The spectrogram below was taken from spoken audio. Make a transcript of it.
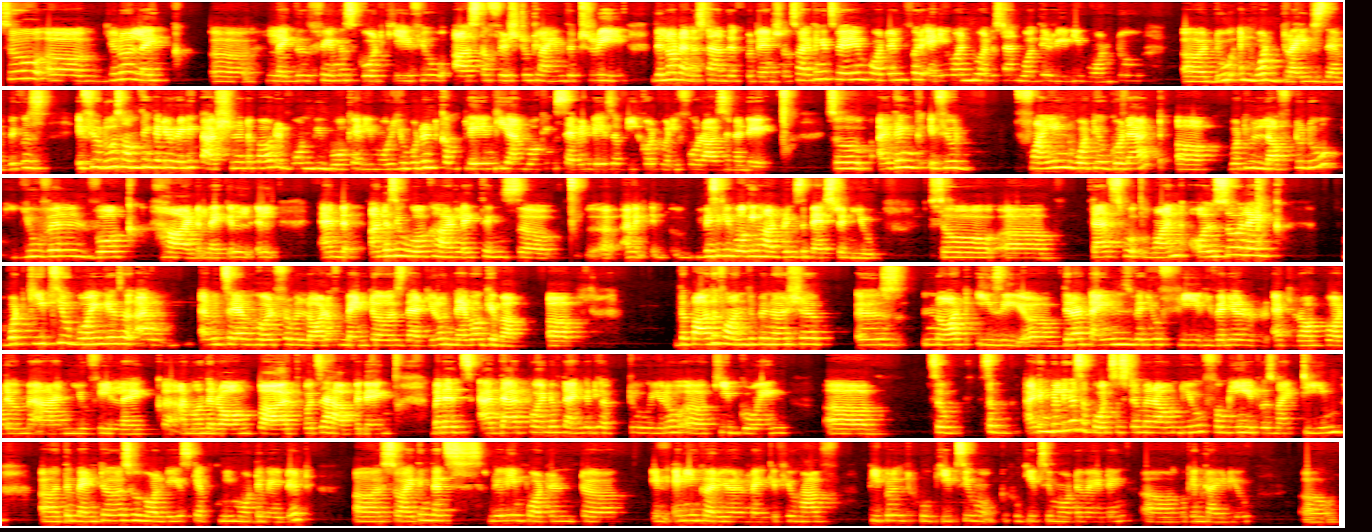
So, um, you know, like uh, like the famous quote if you ask a fish to climb the tree they'll not understand that potential. So i think it's very important for anyone to understand what they really want to uh, do and what drives them. Because if you do something that you're really passionate about it won't be work anymore. You wouldn't complain that i'm working seven days a week or 24 hours in a day. So i think if you find what you're good at uh, what you love to do you will work hard. Like it'll, it'll and unless you work hard like things uh, uh, i mean basically working hard brings the best in you. So uh, that's one. Also like what keeps you going is I, I would say i've heard from a lot of mentors that you know never give up. Uh, the path of entrepreneurship is not easy. Uh, there are times when you feel when you're at rock bottom and you feel like uh, I'm on the wrong path. What's happening? But it's at that point of time that you have to, you know, uh, keep going. Uh, so, so I think building a support system around you. For me, it was my team, uh, the mentors who've always kept me motivated. Uh, so I think that's really important in any career. Like if you have people who keeps you who keeps you motivating uh, who can guide you uh,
